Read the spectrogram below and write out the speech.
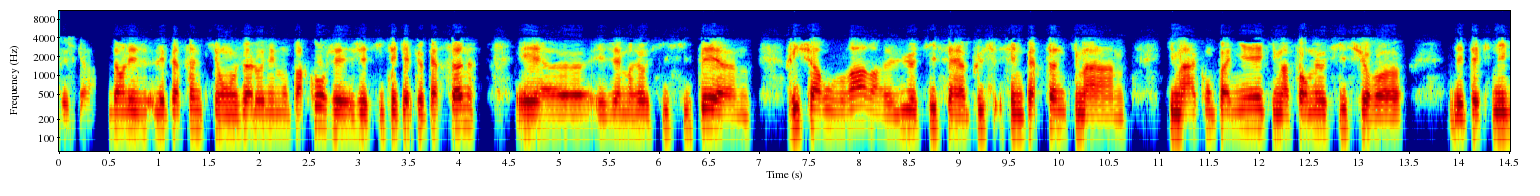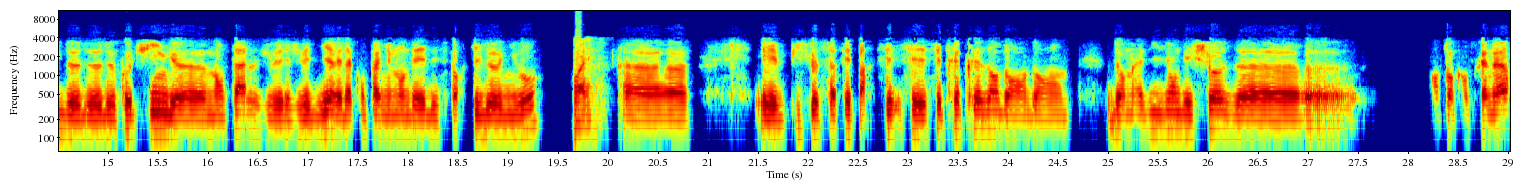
C'était dans les, les personnes qui ont jalonné mon parcours j'ai cité quelques personnes et, euh, et j'aimerais aussi citer euh, Richard Ouvrard, lui aussi, c'est plus, c'est une personne qui m'a qui m'a accompagné, qui m'a formé aussi sur les techniques de, de, de coaching mental, je vais, je vais dire, et d'accompagnement des, des sportifs de haut niveau. Ouais. Euh, et puisque ça fait partie, c'est très présent dans, dans dans ma vision des choses euh, en tant qu'entraîneur.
